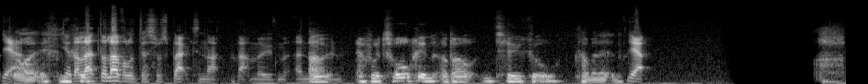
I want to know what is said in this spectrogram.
Yeah. Like- Yeah. The, le- the level of disrespect in that that movement are known. Um, if we're talking about Tuchel coming in, Yeah.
